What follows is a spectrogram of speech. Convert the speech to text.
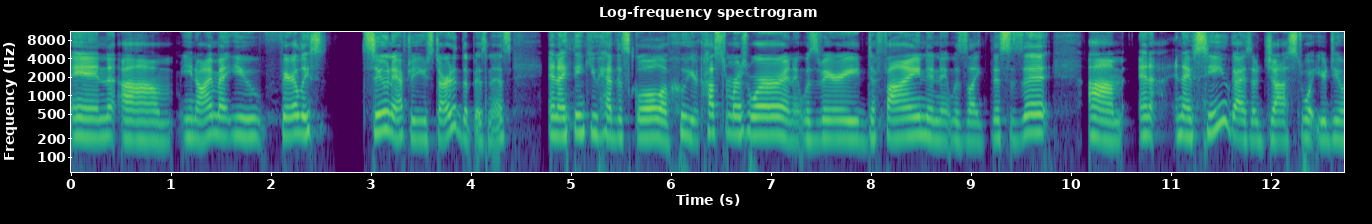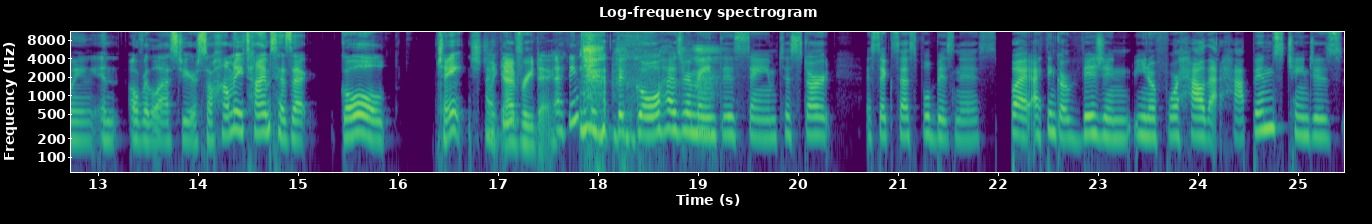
in, um, you know, I met you fairly s- soon after you started the business, and I think you had this goal of who your customers were, and it was very defined, and it was like this is it. Um, and and I've seen you guys adjust what you're doing in over the last year. So how many times has that goal changed? Like think- every day. I think the, the goal has remained the same to start a successful business, but I think our vision, you know, for how that happens changes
